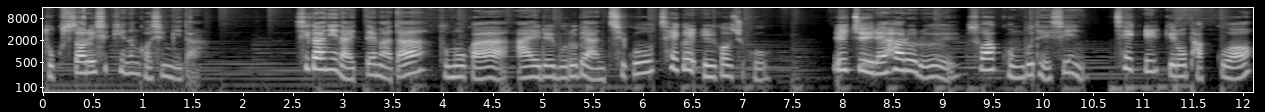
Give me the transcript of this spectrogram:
독서를 시키는 것입니다. 시간이 날 때마다 부모가 아이를 무릎에 앉히고 책을 읽어주고 일주일에 하루를 수학 공부 대신 책 읽기로 바꾸어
